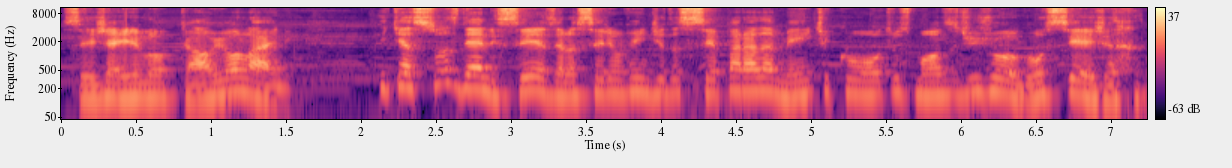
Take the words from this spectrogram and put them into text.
seja ele local e online e que as suas DLCs elas seriam vendidas separadamente com outros modos de jogo, ou seja,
